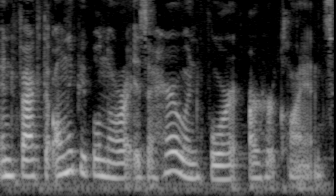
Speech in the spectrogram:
In fact, the only people Nora is a heroine for are her clients,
